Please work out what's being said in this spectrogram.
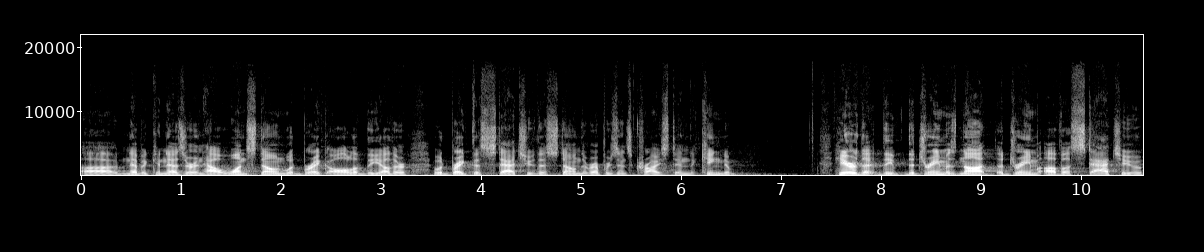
uh, Nebuchadnezzar and how one stone would break all of the other, it would break this statue, this stone that represents Christ and the kingdom. Here, the, the, the dream is not a dream of a statue,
